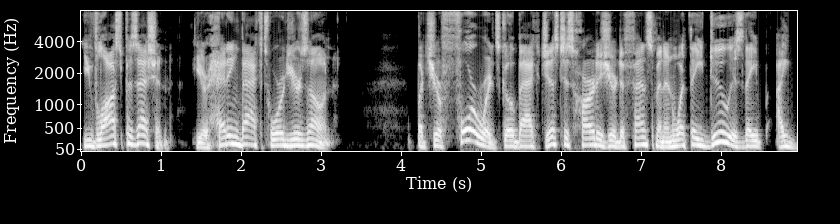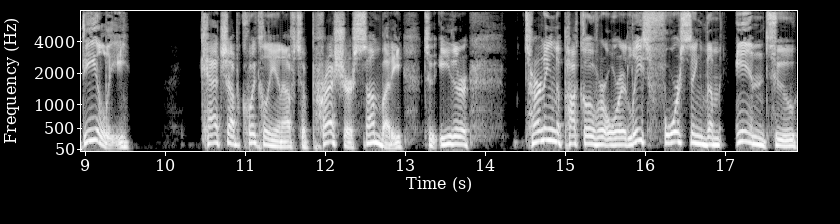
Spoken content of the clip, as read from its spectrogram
You've lost possession. You're heading back toward your zone. But your forwards go back just as hard as your defensemen. And what they do is they ideally catch up quickly enough to pressure somebody to either turning the puck over or at least forcing them into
